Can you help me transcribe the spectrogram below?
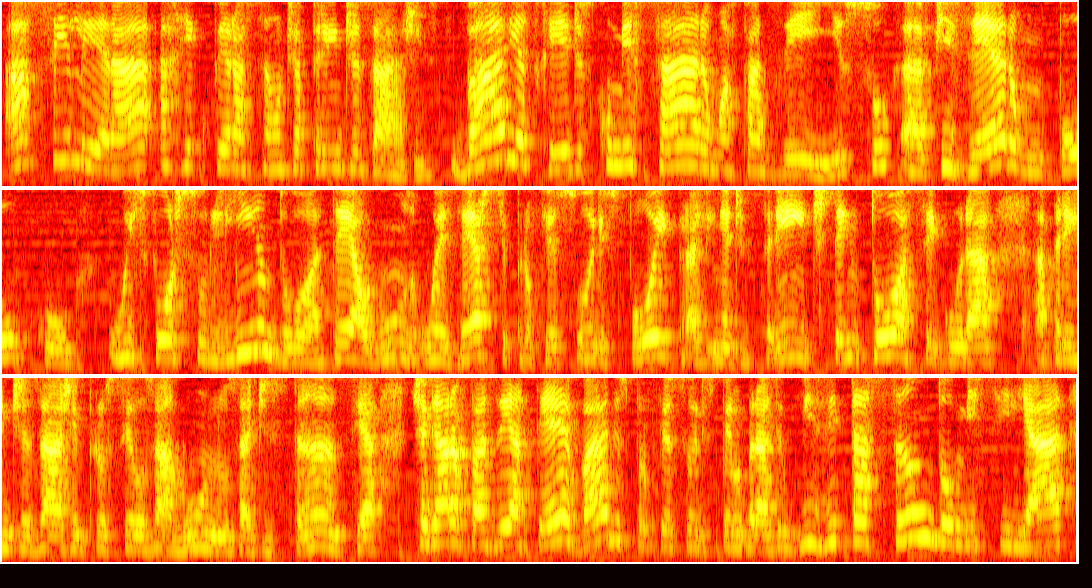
acelerar a recuperação de aprendizagens. Várias redes começaram a fazer isso, uh, fizeram um pouco um esforço lindo, até alguns, o exército de professores foi para a linha de frente, tentou assegurar aprendizagem para os seus alunos à distância, chegaram a fazer até vários professores pelo Brasil visitação domiciliar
